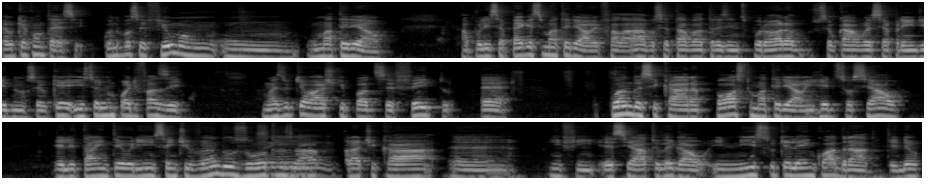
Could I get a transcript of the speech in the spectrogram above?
é o que acontece. Quando você filma um, um, um material, a polícia pega esse material e fala: ah, você estava a 300 por hora, seu carro vai ser apreendido, não sei o quê. Isso ele não pode fazer. Mas o que eu acho que pode ser feito é quando esse cara posta o material em rede social, ele está, em teoria, incentivando os outros a Sim. praticar, é, enfim, esse ato ilegal. E nisso que ele é enquadrado, entendeu?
